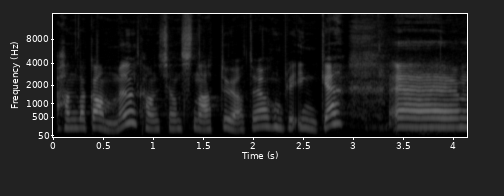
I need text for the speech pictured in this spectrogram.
han var gammel, kanskje han snart døde, og hun ble enke. Eh,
